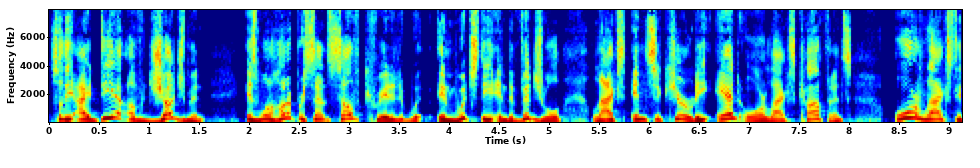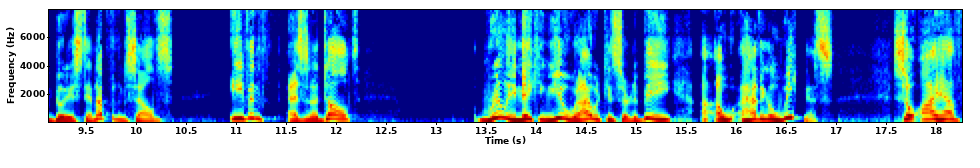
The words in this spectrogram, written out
So the idea of judgment is 100% self-created in which the individual lacks insecurity and or lacks confidence or lacks the ability to stand up for themselves even as an adult really making you what I would consider to be a, a, having a weakness. So I have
